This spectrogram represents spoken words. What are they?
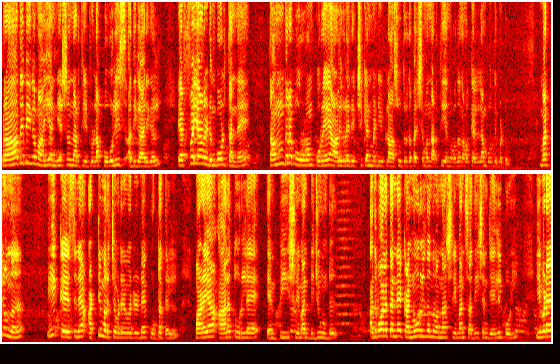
പ്രാഥമികമായി അന്വേഷണം നടത്തിയിട്ടുള്ള പോലീസ് അധികാരികൾ എഫ്ഐആർ ഇടുമ്പോൾ തന്നെ തന്ത്രപൂർവം കുറേ ആളുകളെ രക്ഷിക്കാൻ വേണ്ടിയിട്ടുള്ള ആസൂത്രിത പരിശ്രമം നടത്തി എന്നുള്ളത് നമുക്കെല്ലാം ബോധ്യപ്പെട്ടു. മറ്റൊന്ന് ഈ കേസിനെ അട്ടിമറിച്ചവരുടെ കൂട്ടത്തിൽ പഴയ ആലത്തൂരിലെ എം പി ശ്രീമാൻ ബിജു ഉണ്ട്. അതുപോലെ തന്നെ കണ്ണൂരിൽ നിന്ന് വന്ന ശ്രീമാൻ സതീശൻ ജയിലിൽ പോയി. ഇവിടെ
